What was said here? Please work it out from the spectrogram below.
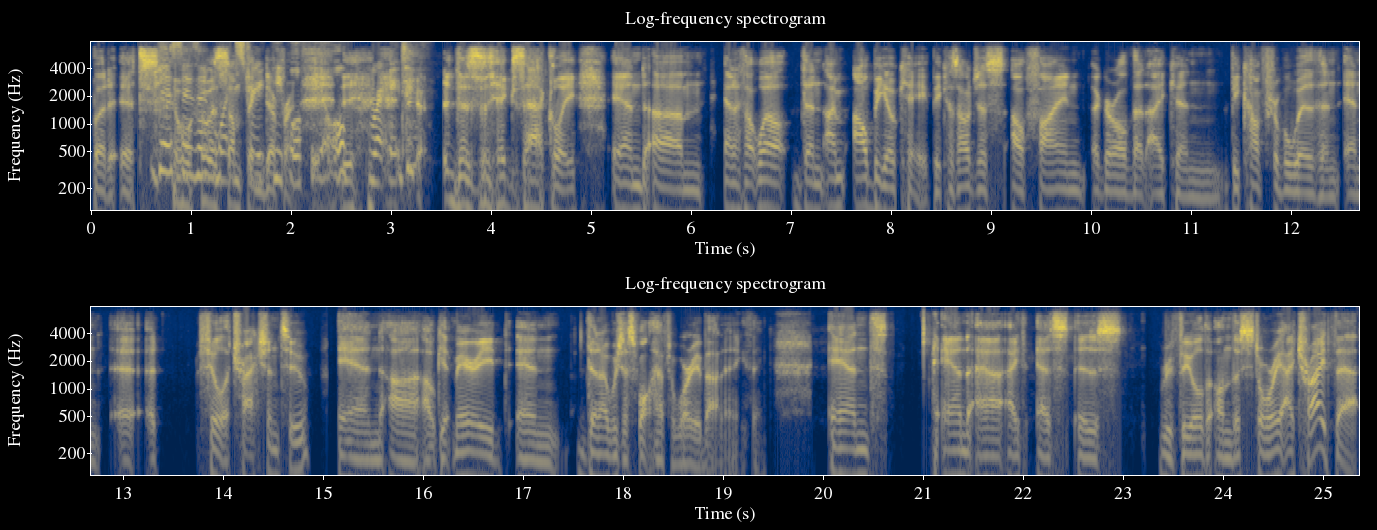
but it's This it isn't was what something straight different. people feel, right? this is exactly and um and i thought well then i'm i'll be okay because i'll just i'll find a girl that i can be comfortable with and and uh, uh, feel attraction to and uh, i'll get married and then i would just won't have to worry about anything and and uh, i as is revealed on the story i tried that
